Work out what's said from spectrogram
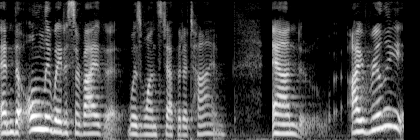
And the only way to survive it was one step at a time. And I really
